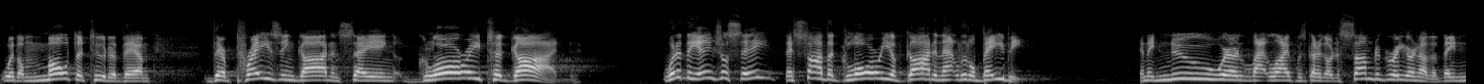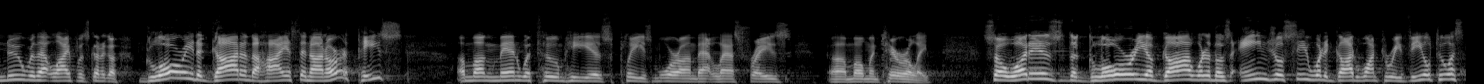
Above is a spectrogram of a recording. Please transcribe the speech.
with a multitude of them. They're praising God and saying, Glory to God. What did the angels see? They saw the glory of God in that little baby. And they knew where that life was going to go to some degree or another. They knew where that life was going to go. Glory to God in the highest, and on earth, peace among men with whom he is pleased. More on that last phrase uh, momentarily. So, what is the glory of God? What do those angels see? What did God want to reveal to us?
